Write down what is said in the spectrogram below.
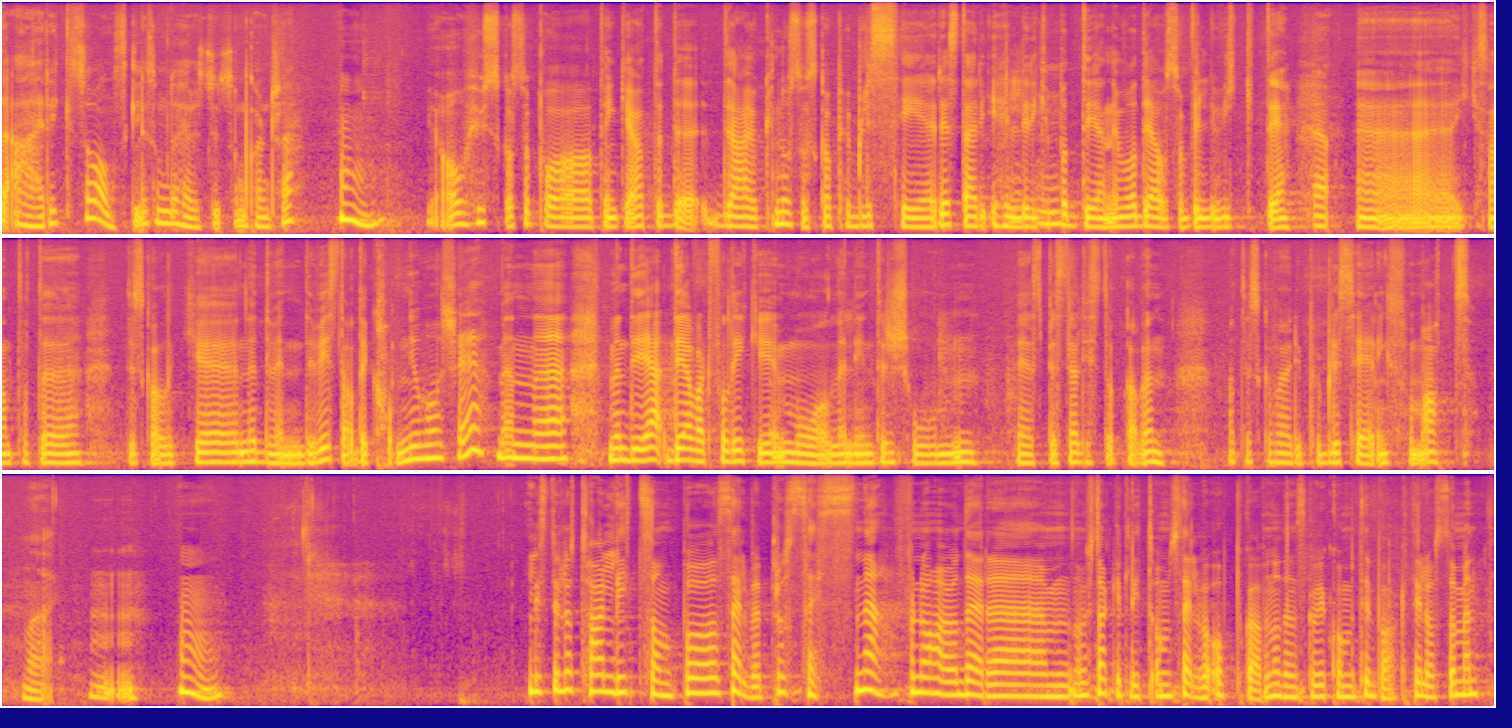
Det er ikke så vanskelig som det høres ut som, kanskje. Mm. Ja, og husk også på tenker jeg, at det, det, er jo ikke noe som skal publiseres. Det er heller ikke på det nivået. Det er også veldig viktig. Ja. Eh, ikke sant? At det, det, skal ikke nødvendigvis da, Det kan jo skje, men, eh, men det, det, er i hvert fall ikke målet eller intensjonen ved spesialistoppgaven. At det skal være i publiseringsformat. Nei. Mm. Mm lyst til å ta litt sånn på selve prosessen. Ja. For nå har jo dere vi snakket litt om selve oppgaven, og den skal vi komme tilbake til også. Men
